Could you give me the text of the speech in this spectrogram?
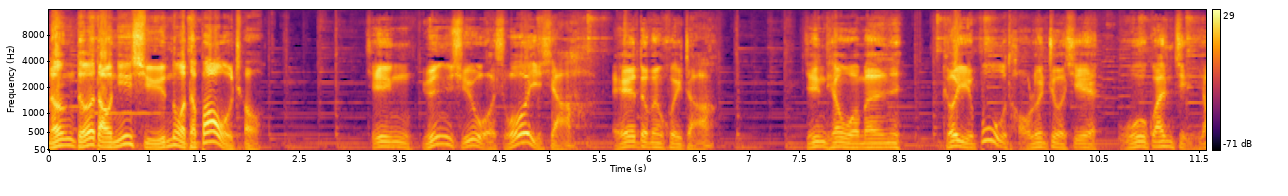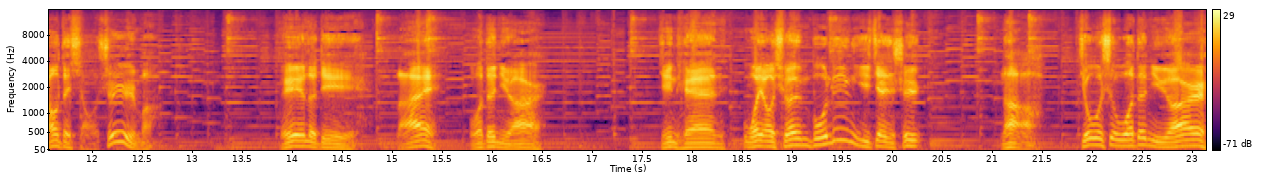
能得到您许诺的报酬。请允许我说一下，埃德温会长，今天我们可以不讨论这些无关紧要的小事吗？贝勒蒂，来，我的女儿。今天我要宣布另一件事，那就是我的女儿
